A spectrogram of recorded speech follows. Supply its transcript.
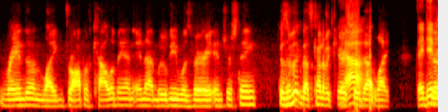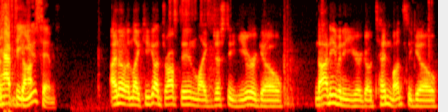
random like drop of Caliban in that movie was very interesting because I think that's kind of a character Yeah. that like They didn't have to got- use him. I know and like he got dropped in like just a year ago, not even a year ago, ten months ago,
